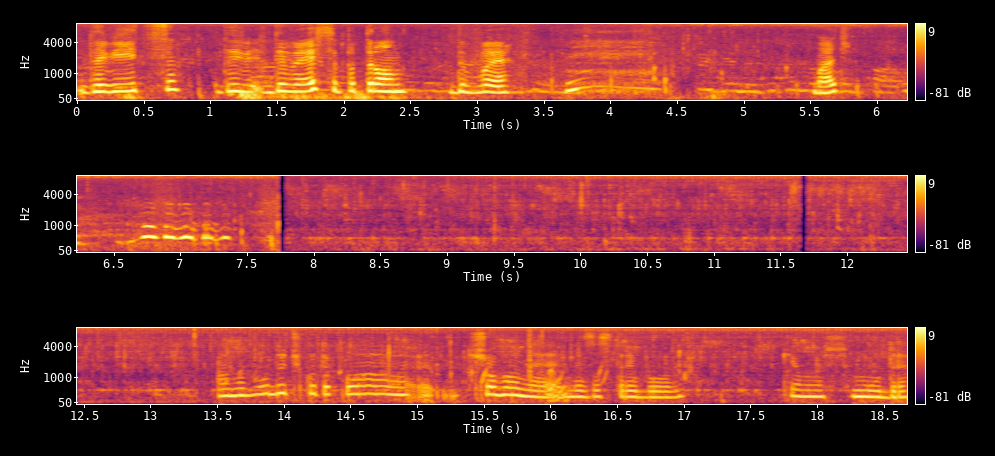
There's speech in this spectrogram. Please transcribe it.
Дивіться. Диві, дивися, патрон. Диви. Бач? А на вудочку такого е, чого не, не застрибували? Все мудре.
